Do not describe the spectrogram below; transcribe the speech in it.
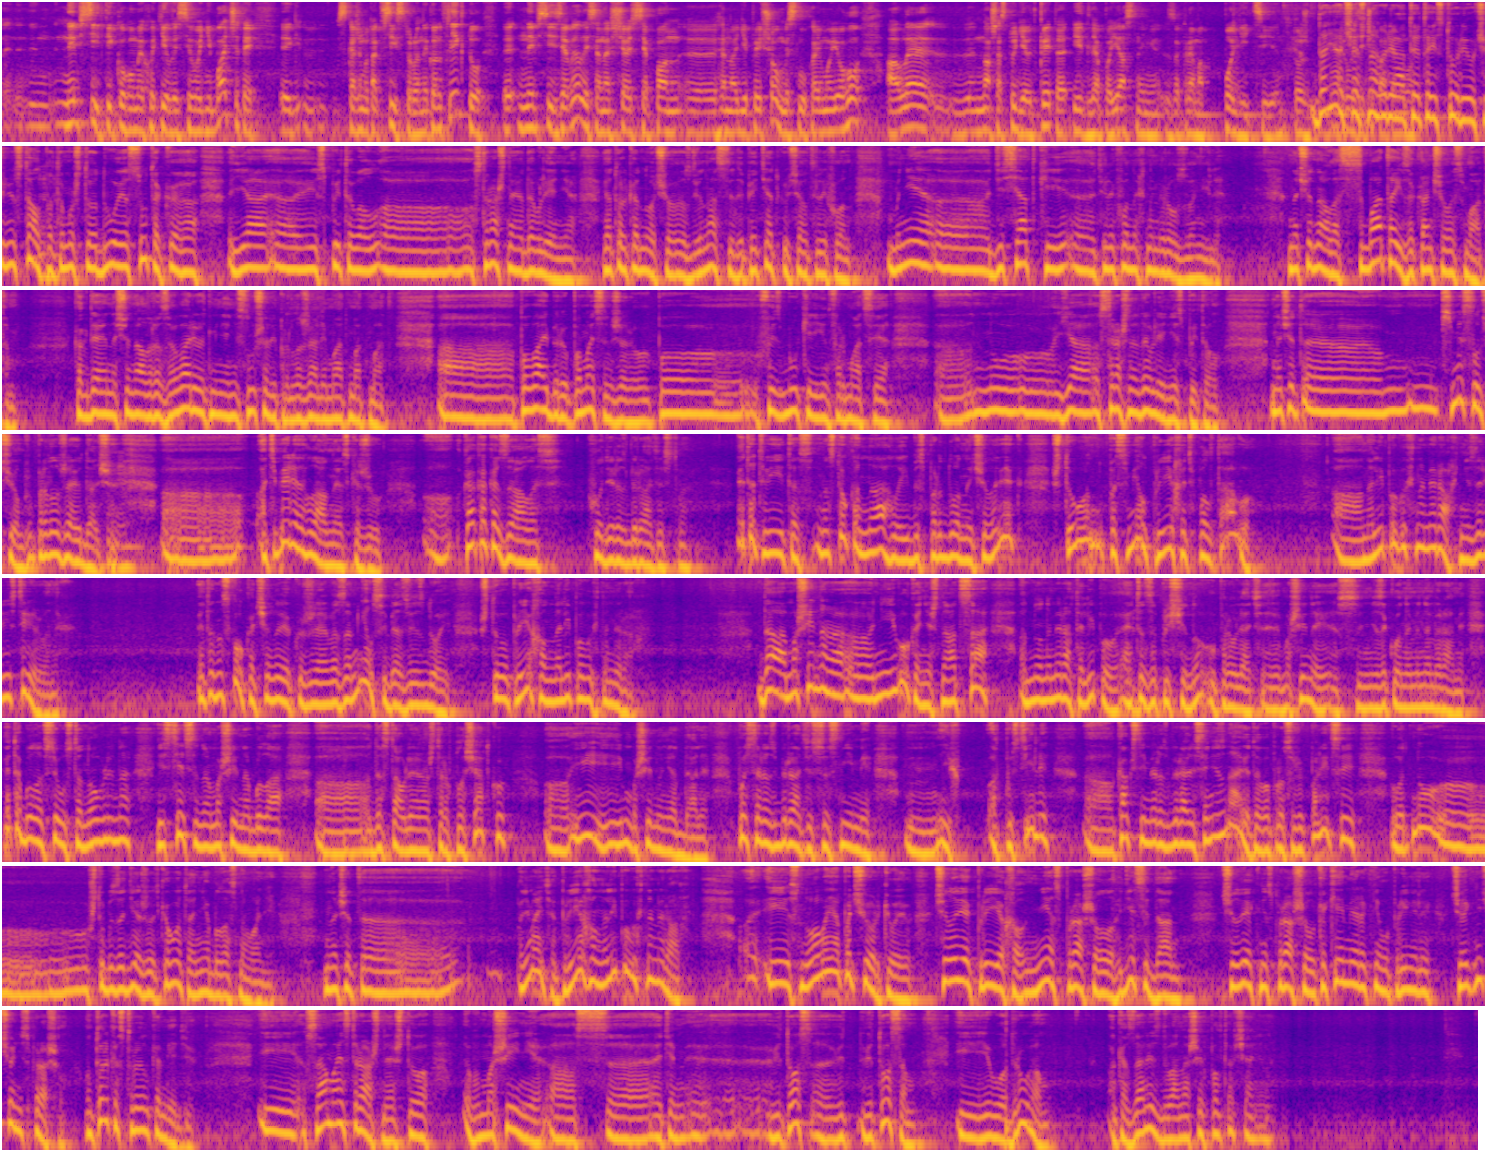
не всі ті, кого ми хотіли сьогодні бачити, скажімо так, всі сторони конфлікту, не всі з'явилися. На щастя, пан Геннадій прийшов. Ми слухаємо його, але наша студія відкрита і для пояснень, зокрема, поліції. Тож, да, я, честно говоря, от этой истории очень устал, mm -hmm. потому что двое суток э, я э, испытывал э, Страшное давление. Я только ночью с 12 до 5 отключал телефон. Мне десятки телефонных номеров звонили. Начиналось с мата и заканчивалось матом когда я начинал разговаривать, меня не слушали, продолжали мат-мат-мат. А по Вайберу, по мессенджеру, по Фейсбуке информация, э, ну, я страшное давление испытывал. Значит, э, смысл в чем? Продолжаю дальше. Mm-hmm. А теперь я главное скажу. Как оказалось в ходе разбирательства, этот Витас настолько наглый и беспардонный человек, что он посмел приехать в Полтаву а, на липовых номерах, не зарегистрированных. Это насколько человек уже возомнил себя звездой, что приехал на липовых номерах. Да, машина э, не его, конечно, отца, но номера-то липовые. Это запрещено управлять э, машиной с незаконными номерами. Это было все установлено. Естественно, машина была э, доставлена на штрафплощадку, и им машину не отдали. После разбирательства с ними их отпустили. Как с ними разбирались, я не знаю, это вопрос уже к полиции. Вот, ну, чтобы задерживать кого-то, не было оснований. Значит, понимаете, приехал на липовых номерах. И снова я подчеркиваю, человек приехал, не спрашивал, где седан, человек не спрашивал, какие меры к нему приняли, человек ничего не спрашивал, он только строил комедию. И самое страшное, что в машине э, с этим э, Витос, э, Витосом и его другом оказались два наших полтавчанина.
